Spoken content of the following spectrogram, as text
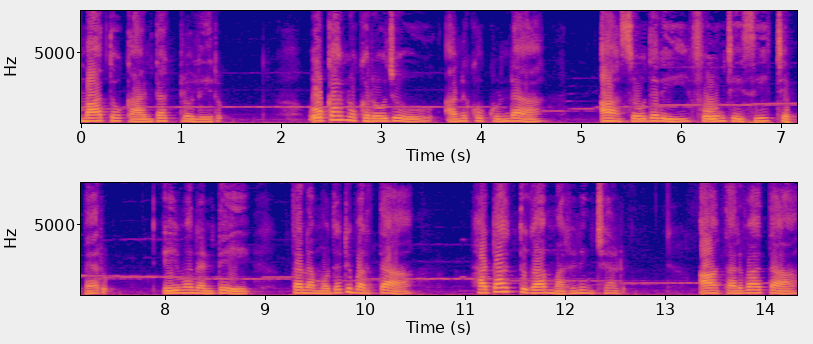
మాతో కాంటాక్ట్లో లేరు. ఒకనొక రోజు అనుకోకుండా ఆ సోదరి ఫోన్ చేసి చెప్పారు. ఏమనంటే తన మొదటి భర్త హఠాత్తుగా మరణించాడు. ఆ తర్వాత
